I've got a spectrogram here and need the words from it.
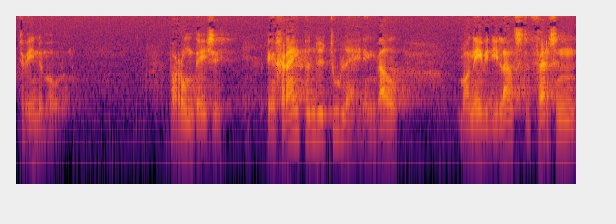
Twee in de molen. Waarom deze ingrijpende toeleiding? Wel, wanneer we die laatste versen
